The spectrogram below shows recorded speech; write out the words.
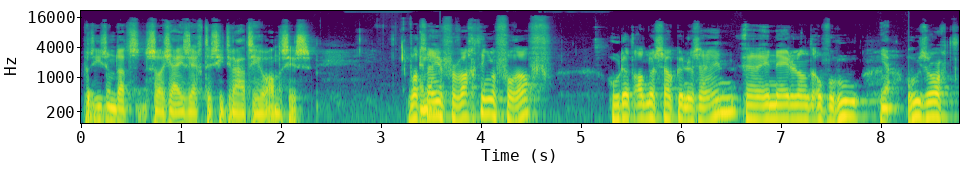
Precies omdat, zoals jij zegt, de situatie heel anders is. Wat En- zijn je verwachtingen vooraf? Hoe dat anders zou kunnen zijn eh, in Nederland? Of hoe, Ja. hoe zorgt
